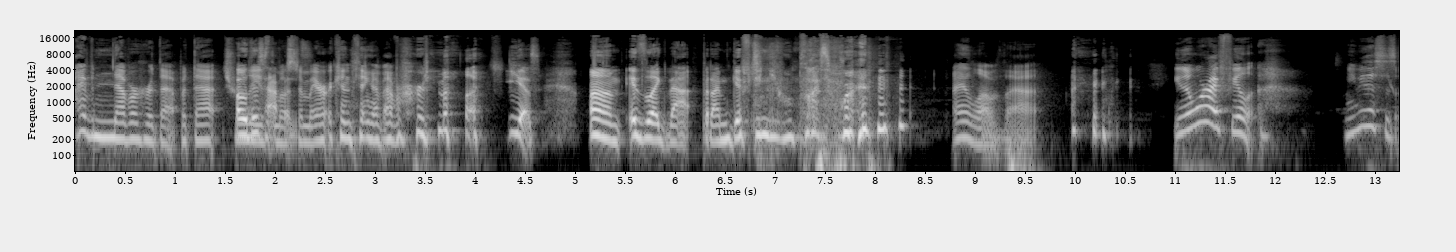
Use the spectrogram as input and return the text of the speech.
I've never heard that, but that truly Oh, this is the most American thing I've ever heard in my life. Yes. Um it's like that, but I'm gifting you a plus 1. I love that. you know where I feel maybe this is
